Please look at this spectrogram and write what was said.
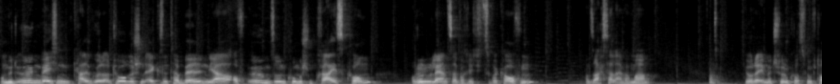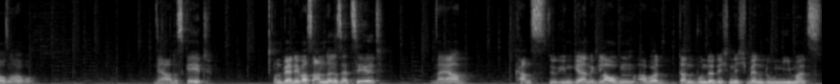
und mit irgendwelchen kalkulatorischen Excel-Tabellen ja, auf irgendeinen so komischen Preis kommen oder du lernst einfach richtig zu verkaufen und sagst halt einfach mal, jo, der Imagefilm kostet 5000 Euro. Ja, das geht. Und wer dir was anderes erzählt, naja, kannst du ihm gerne glauben, aber dann wundere dich nicht, wenn du niemals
